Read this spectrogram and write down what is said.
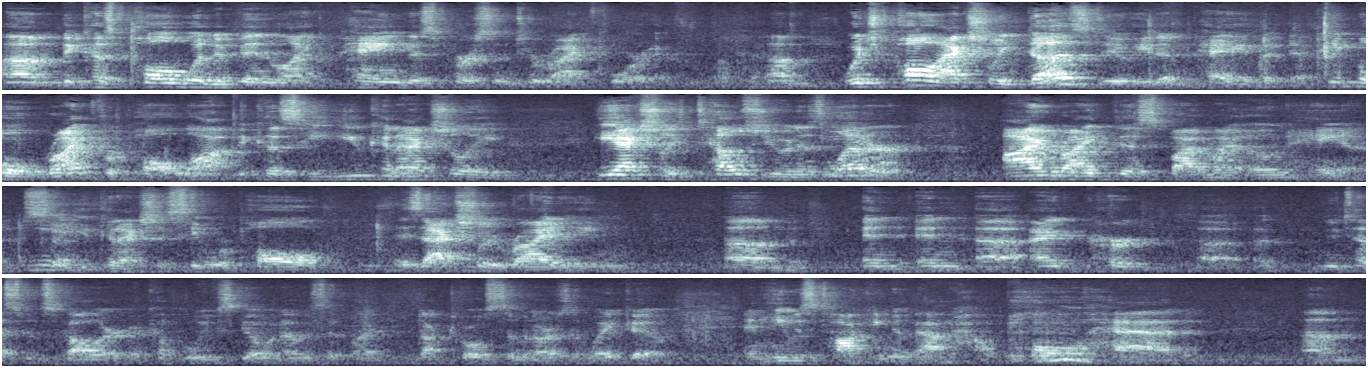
um, because Paul wouldn't have been like paying this person to write for him. Um, which Paul actually does do. He doesn't pay, but people write for Paul a lot because he, you can actually, he actually tells you in his letter, I write this by my own hand. So you can actually see where Paul is actually writing. Um, and and uh, I heard uh, a New Testament scholar a couple weeks ago when I was at my doctoral seminars in Waco, and he was talking about how Paul had um,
